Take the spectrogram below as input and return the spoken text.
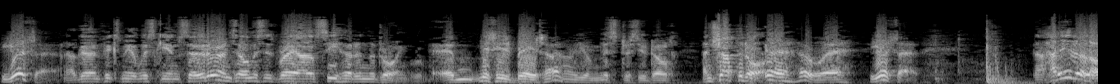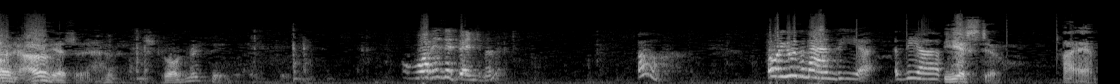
Yes, sir. Now go and fix me a whiskey and soda and tell Mrs. Bray I'll see her in the drawing room. Uh, Mrs. Bray, sir? Oh, your mistress, you dolt. And shut the door. Uh, oh, uh, yes, sir. Now, hurry it along Uh, now. Yes, sir. Extraordinary thing. What is it, Benjamin? Oh. Oh, are you the man, the, uh, the, uh... Yes, Joe. I am.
